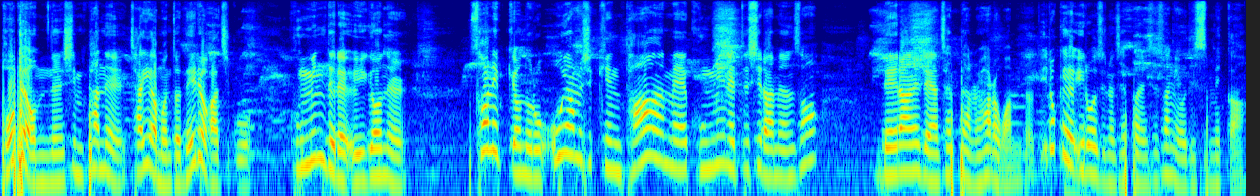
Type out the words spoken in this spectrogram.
법에 없는 심판을 자기가 먼저 내려가지고 국민들의 의견을 선입견으로 오염시킨 다음에 국민의 뜻이라면서 내란에 대한 재판을 하라고 합니다. 이렇게 이루어지는 재판이 세상에 어디 있습니까?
